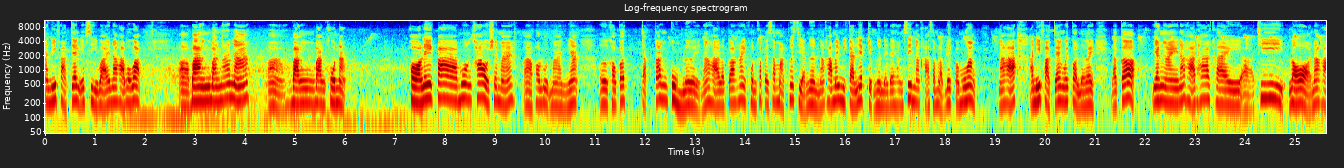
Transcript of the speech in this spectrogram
อันนี้ฝากแจ้ง FC ไว้นะคะ เพราะว่าบางบางท่านนะอ่าบางบางคนอะพอเลขป้าม่วงเข้าใช่ไหมอ่าพอหลุดมาอย่างเงี้ยเออเขาก็ จัดตั้งกลุ่มเลยนะคะ แล้วก็ให้คนเข้าไปสมัครเพื่อเสียเงินนะคะ ไม่มีการเรียกเก็บเงินใดๆทั้งสิ้นนะคะสำหรับเลขประม่วงนะคะ อันนี้ฝากแจ้งไว้ก่อนเลย แล้วก็ยังไงนะคะถ้าใครที่รอนะคะ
